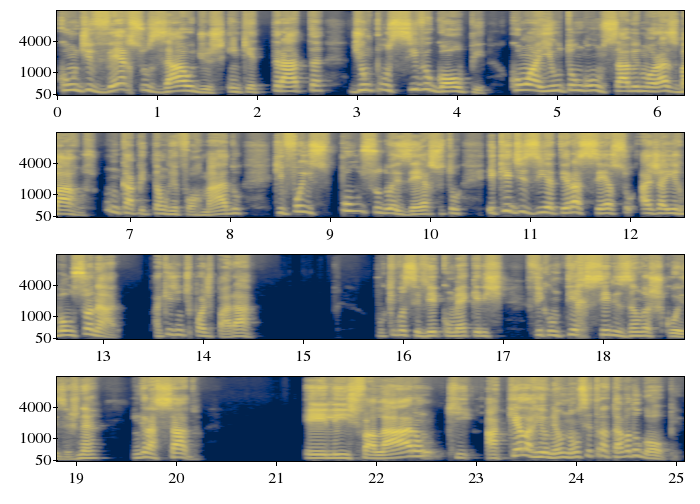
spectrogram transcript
com diversos áudios em que trata de um possível golpe com Ailton Gonçalves Moraes Barros, um capitão reformado que foi expulso do exército e que dizia ter acesso a Jair Bolsonaro. Aqui a gente pode parar, porque você vê como é que eles ficam terceirizando as coisas, né? Engraçado. Eles falaram que aquela reunião não se tratava do golpe,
